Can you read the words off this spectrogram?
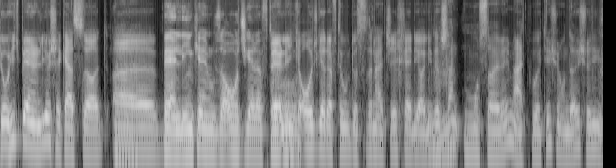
دو هیچ برنلی رو شکست داد. آره. برلین که این روزا اوج گرفته برلین که اوج گرفته بود دو تا نتیجه خیلی عالی داشتن. مصاحبه مطبوعاتی شونده شدید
